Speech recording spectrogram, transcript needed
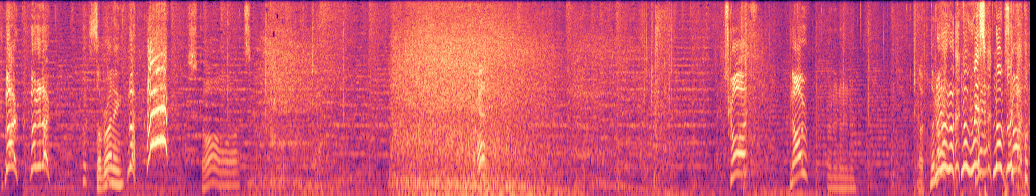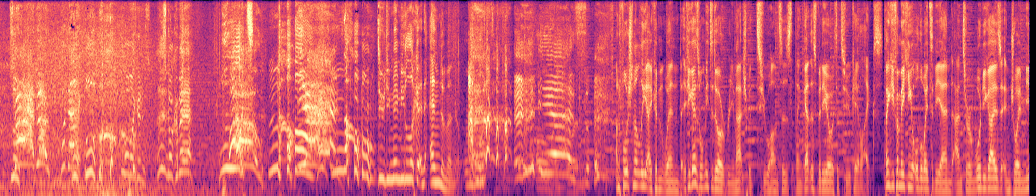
No! No, no, no! Stop running. No! Ah! Scott. Okay. Scott! No! No, no, no, no, no. No, no, no, no, no, no, Wiz! Come No, please! Scott! No. Scott! No! What the heck? Oh my goodness. Scott, come here! What? Oh! No! Yes! No! Dude, you made me look at an Enderman. yes! Unfortunately, I couldn't win, but if you guys want me to do a rematch with two hunters, then get this video to 2k likes. Thank you for making it all the way to the end, and to reward you guys, enjoy me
